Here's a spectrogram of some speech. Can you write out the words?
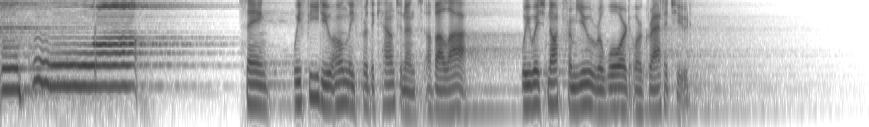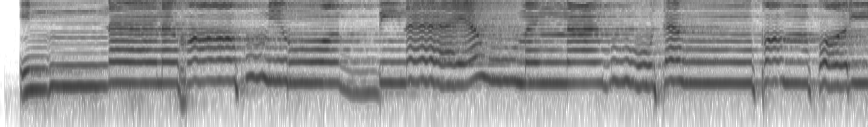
شكورا saying, We feed you only for the countenance of Allah. We wish not from you reward or gratitude. إنا نخاف من ربنا يوما عبوسا قمطريرا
